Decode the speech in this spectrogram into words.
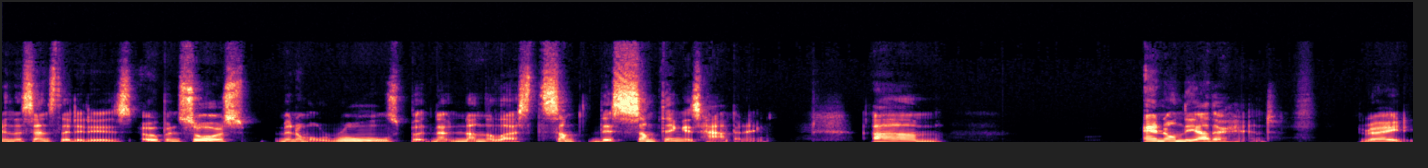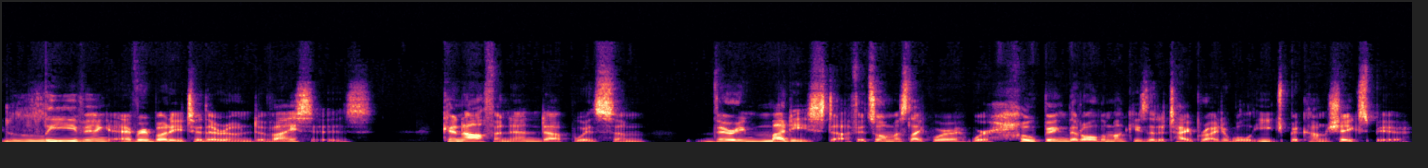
in the sense that it is open source, minimal rules, but nonetheless, some, this something is happening. Um, and on the other hand, right, leaving everybody to their own devices can often end up with some very muddy stuff. It's almost like we're we're hoping that all the monkeys at a typewriter will each become Shakespeare,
